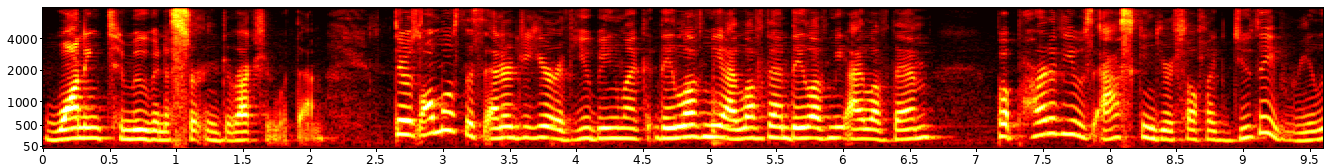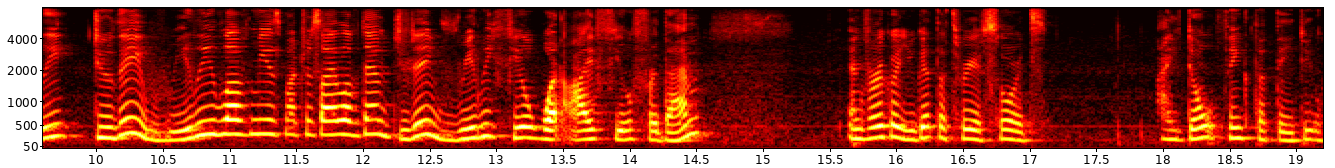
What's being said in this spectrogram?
wanting to move in a certain direction with them. There's almost this energy here of you being like, they love me, I love them, they love me, I love them. But part of you is asking yourself, like, do they really? Do they really love me as much as I love them? Do they really feel what I feel for them? And Virgo, you get the Three of Swords. I don't think that they do.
